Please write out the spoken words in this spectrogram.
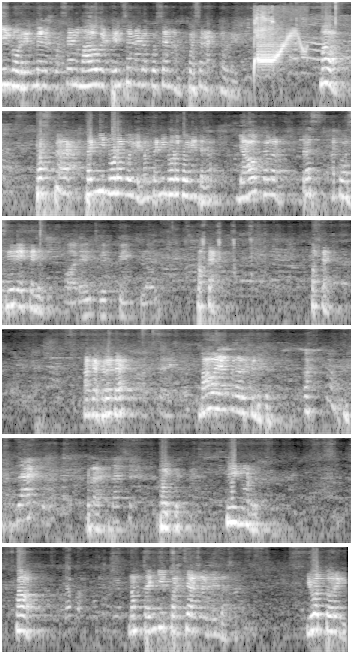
ಈಗ ನೋಡ್ರಿ ಇನ್ಮೇಲೆ ಕ್ವಶನ್ ಮಾವಿಗೆ ಟೆನ್ಷನ್ ಆಗೋ ಕ್ವಶನ್ ಕ್ವಶನ್ ಹಾಕಿ ನೋಡ್ರಿ. ಮಾವ ಫಸ್ಟ್ ತಂಗಿ ನೋಡಕ್ ಹೋಗಿ ನಮ್ಮ ತಂಗಿ ನೋಡಕ್ ಹೋಗಿದ್ದಲ್ಲ ಯಾವ ಕಲರ್ ಡ್ರೆಸ್ ಅಥವಾ ಸೀರೆ ಹಾಕೊಂಡಿದ್ವಿ ಆರೆಂಜ್ ವಿತ್ ಪಿಂಕ್ ಬ್ಲೌಸ್ ಪಕ್ಕ. ಪಕ್ಕ. ಅಕ್ಕ ಕರೆಕ್ಟ ಮಾವ ಯಾವ ಕಲರ್ ಹಾಕೊಂಡಿದ್ದು ಓಕೆ ಈಗ ನೋಡ್ರಿ. ಹಾ. ನಮ್ಮ ತಂಗಿ ಪರಿಚಯ ಆಗೋದ್ರಿಂದ ಇವತ್ತವರೆಗೆ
